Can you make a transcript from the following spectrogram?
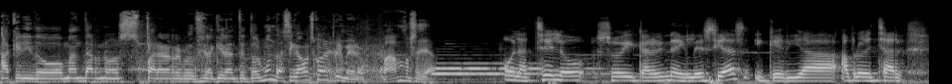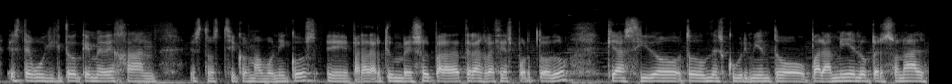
ha querido mandarnos para reproducir aquí delante de todo el mundo. Así que vamos con el primero. Vamos allá. Hola Chelo, soy Carolina Iglesias y quería aprovechar este huequito que me dejan estos chicos más bonitos eh, para darte un beso y para darte las gracias por todo, que ha sido todo un descubrimiento para mí en lo personal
